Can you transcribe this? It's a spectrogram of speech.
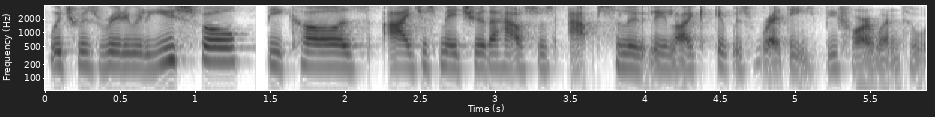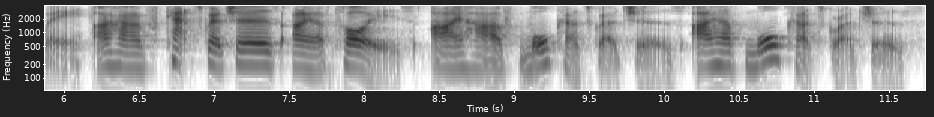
which was really, really useful because I just made sure the house was absolutely like it was ready before I went away. I have cat scratchers, I have toys, I have more cat scratchers, I have more cat scratchers,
